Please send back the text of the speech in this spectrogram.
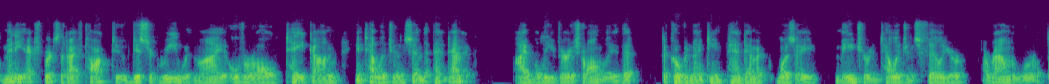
many experts that I've talked to disagree with my overall take on intelligence and the pandemic. I believe very strongly that the COVID 19 pandemic was a major intelligence failure around the world.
